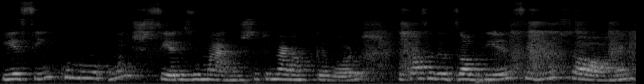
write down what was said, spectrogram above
E assim como muitos seres humanos se tornaram pecadores por causa da desobediência de um só homem,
